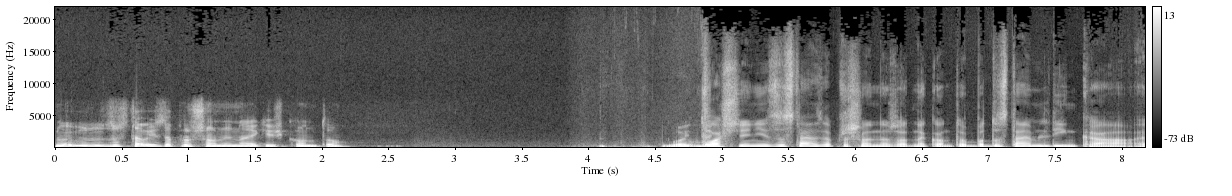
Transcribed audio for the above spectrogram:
No, zostałeś zaproszony na jakieś konto. Wojtek. Właśnie nie zostałem zaproszony na żadne konto, bo dostałem linka e,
